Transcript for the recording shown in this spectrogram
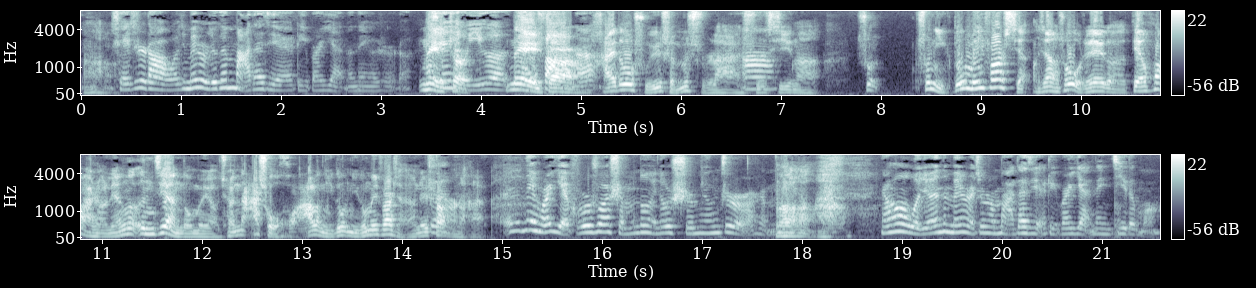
啊，谁知道啊？就没准就跟马大姐里边演的那个似的，那先阵儿有一个那阵儿，还都属于什么时代啊时期呢？说说你都没法想象，说我这个电话上连个按键都没有，全拿手划了，你都你都没法想象这事儿呢，还呃那会儿也不是说什么东西都是实名制啊什么的。啊然后我觉得那没准就是马大姐里边演的，你记得吗？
